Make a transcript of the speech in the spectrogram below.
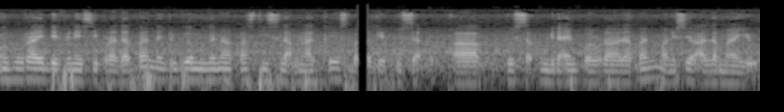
menghurai definisi peradaban dan juga mengenal pasti Selat Melaka sebagai pusat uh, pusat pembinaan peradaban manusia alam Melayu.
